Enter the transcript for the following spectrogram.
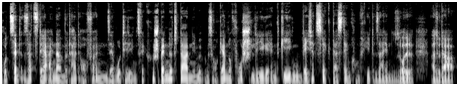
Prozentsatz der Einnahmen wird halt auch für einen sehr wohltätigen Zweck gespendet. Da nehmen wir übrigens auch gerne noch Vorschläge entgegen, welcher Zweck das denn konkret sein soll. Also da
